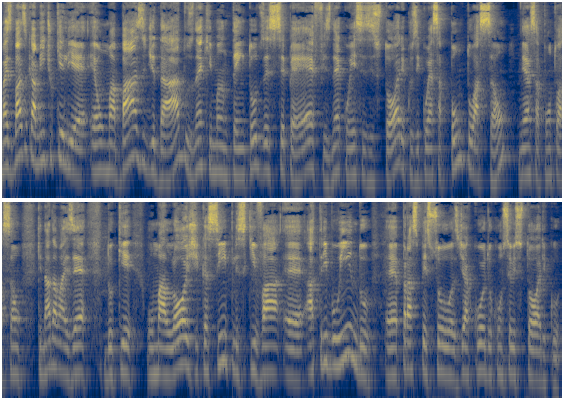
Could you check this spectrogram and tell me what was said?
Mas basicamente o que ele é é uma base de dados, né, que mantém todos esses CPFs, né, com esses históricos e com essa pontuação, né, essa pontuação que nada mais é do que uma lógica simples que vá é, atribuindo é, para as pessoas de acordo com seu histórico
